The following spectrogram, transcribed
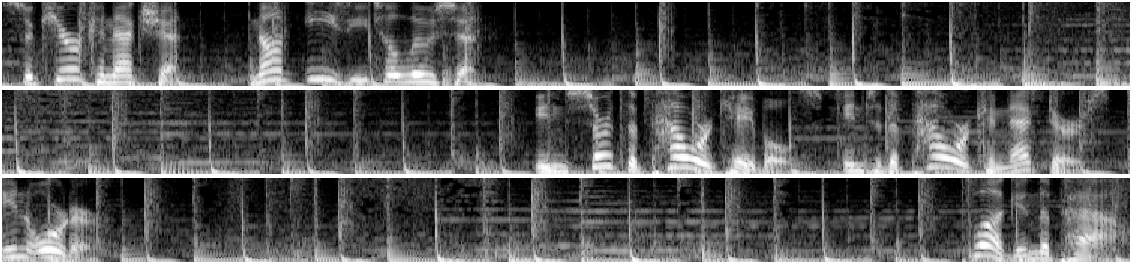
Secure connection, not easy to loosen. Insert the power cables into the power connectors in order. Plug in the PAL.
